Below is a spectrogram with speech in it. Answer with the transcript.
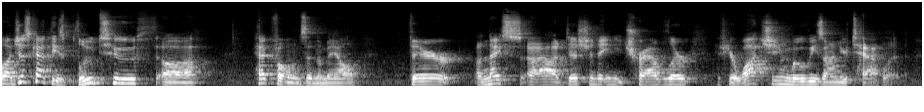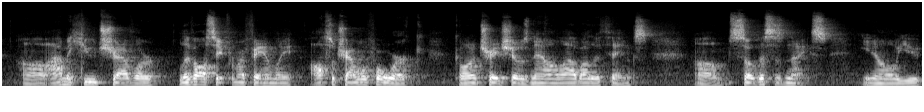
Well, I just got these Bluetooth uh, headphones in the mail. They're a nice uh, addition to any traveler if you're watching movies on your tablet. Uh, I'm a huge traveler, live all state for my family, also travel for work, going to trade shows now, and a lot of other things. Um, so this is nice. You know, you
